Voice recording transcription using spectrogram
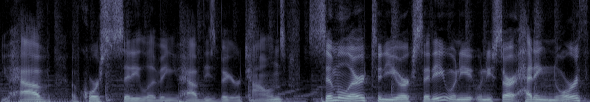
You have, of course, city living. You have these bigger towns, similar to New York City. When you when you start heading north,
